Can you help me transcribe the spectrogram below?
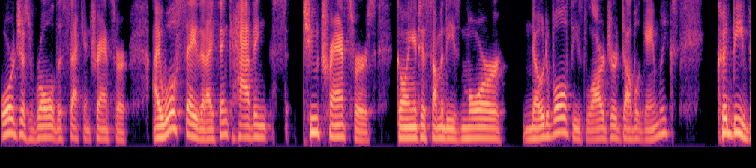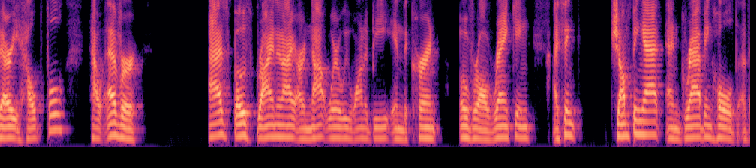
or just roll the second transfer. I will say that I think having two transfers going into some of these more notable, these larger double game weeks could be very helpful. However, as both Brian and I are not where we want to be in the current overall ranking, I think jumping at and grabbing hold of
